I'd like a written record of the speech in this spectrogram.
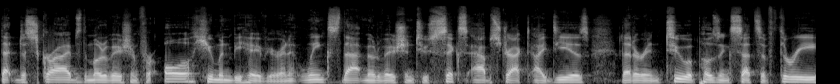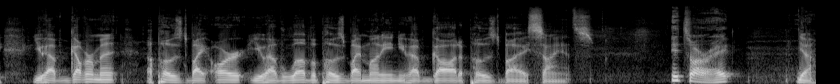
that describes the motivation for all human behavior, and it links that motivation to six abstract ideas that are in two opposing sets of three. You have government opposed by art, you have love opposed by money, and you have God opposed by science. It's all right. Yeah.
